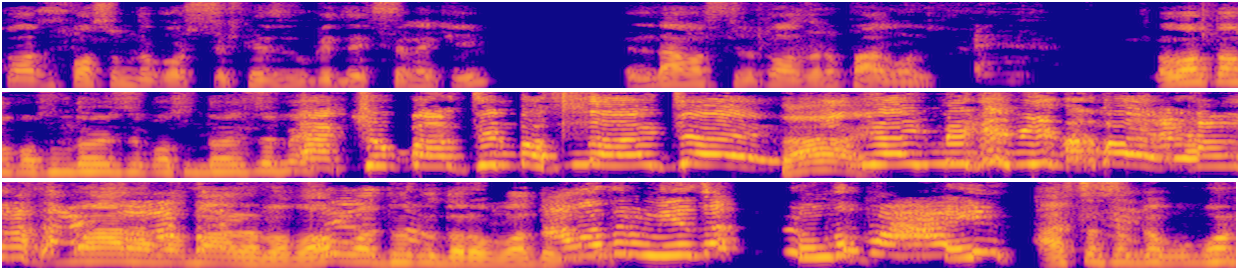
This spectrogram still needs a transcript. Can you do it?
তোমাকে পছন্দ করছে। ফেসবুকে দেখছে নাকি? এই জন্য আমার ছেলে তোমার জন্য পাগল। বাবা তোমার পছন্দ হয়েছে পছন্দ হয়েছে একশো পার্সেন্ট পছন্দ হয়েছে। তাই? এই মেয়েকে বিয়ে করব। বাবা বাবা ও ধরো আমাদের মেয়ে যা পাই। আচ্ছা আচ্ছা দেখো ঘর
